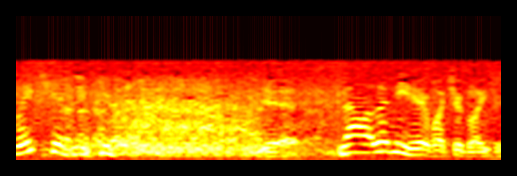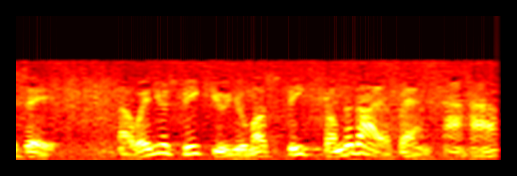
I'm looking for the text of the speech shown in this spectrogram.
switch, isn't it? Yes. Now, let me hear what you're going to say. Now, when you speak, you, you must speak from the diaphragm. Uh-huh.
